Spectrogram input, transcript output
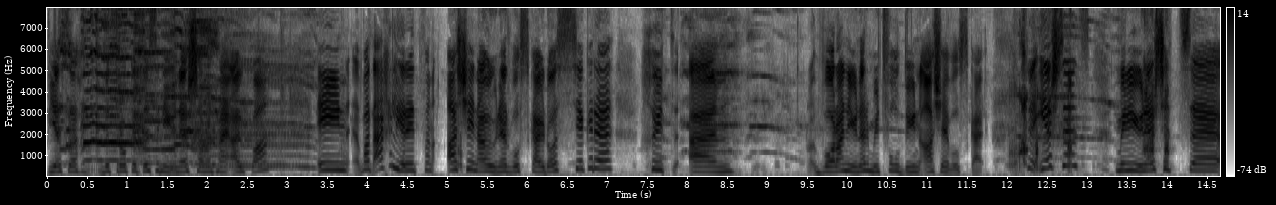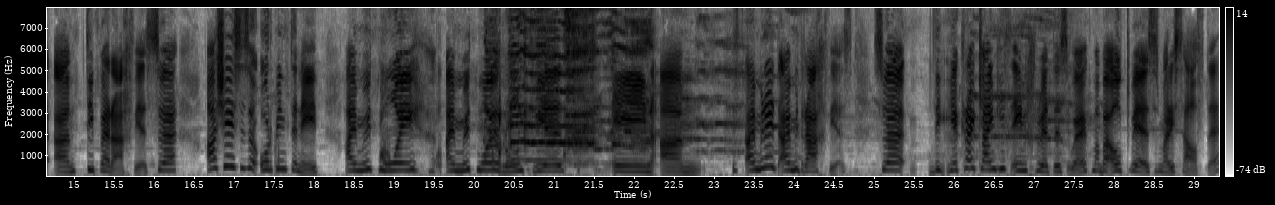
besig betrokke tussen die hoenders saam met my oupa. En wat ek geleer het van as jy nou hoender wil skou, daar's sekere goed ehm um, waaraan die hoender moet voldoen as jy wil skou. So eerstens moet die hoender se ehm um, tipe reg wees. So as jy soos 'n Orpington het, hy moet mooi hy moet mooi rond wees en um hy moet net hy moet reg wees. So die, jy kry kleintjies en grootes ook, maar by al twee is dit maar dieselfde.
